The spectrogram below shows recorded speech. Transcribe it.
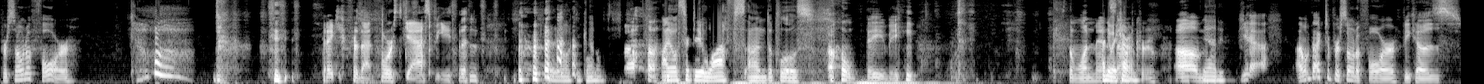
persona 4 thank you for that forced gasp ethan Very welcome, Colonel. I also do laughs and applause. oh baby the one man Anyway, sound Karen. crew um Yeah, dude. Yeah, I went back to Persona 4 because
